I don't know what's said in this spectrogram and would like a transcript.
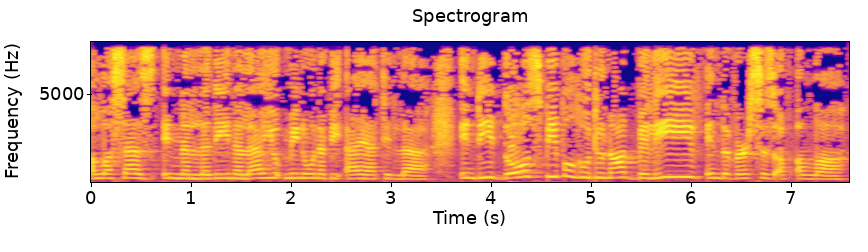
Allah says, إِنَّ الَّذِينَ لَا يُؤْمِنُونَ بِآيَاتِ اللَّهِ Indeed, those people who do not believe in the verses of Allah,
